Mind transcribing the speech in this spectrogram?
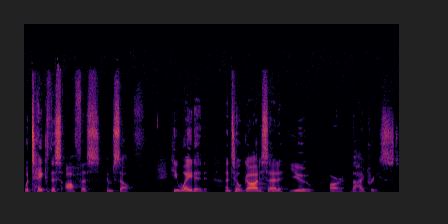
would take this office himself. He waited until God said, You are the high priest.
